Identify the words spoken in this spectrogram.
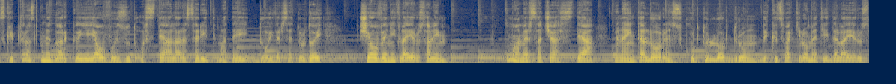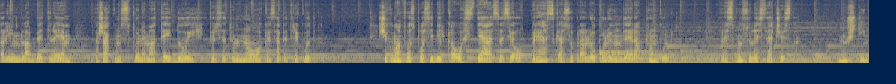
Scriptura spune doar că ei au văzut o stea la răsărit, Matei 2, versetul 2, și au venit la Ierusalim. Cum a mers acea stea înaintea lor în scurtul lor drum de câțiva kilometri de la Ierusalim la Betleem, așa cum spune Matei 2, versetul 9 că s-a petrecut? Și cum a fost posibil ca o stea să se oprească asupra locului unde era pruncul? Răspunsul este acesta. Nu știm.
